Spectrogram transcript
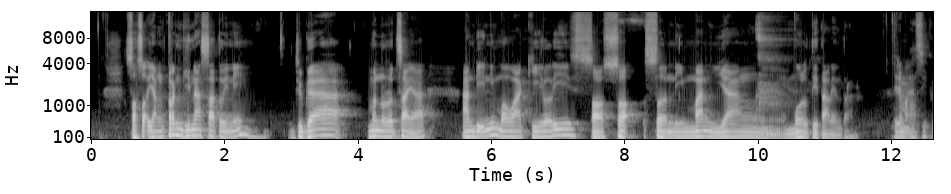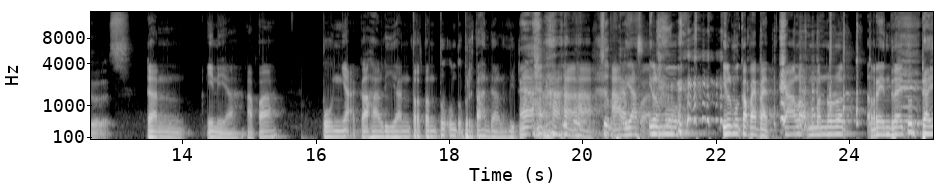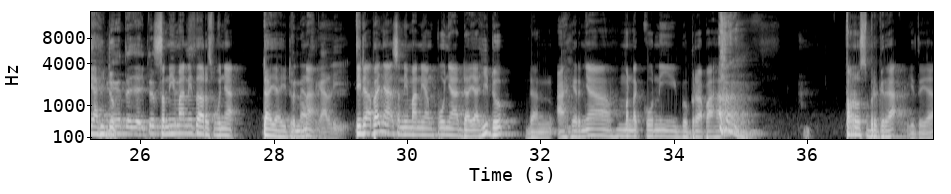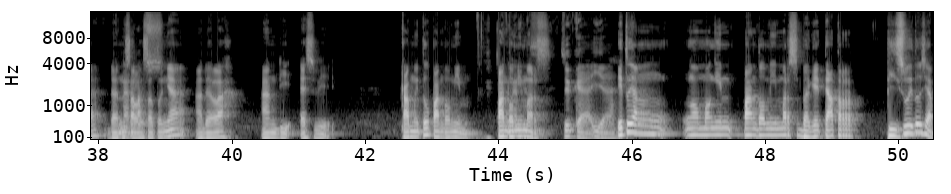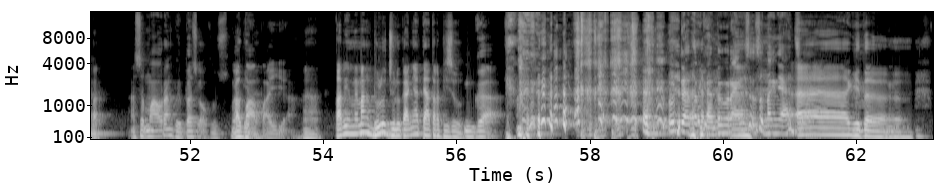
sosok yang terengginas satu ini juga menurut saya Andi ini mewakili sosok seniman yang multi talenta Terima kasih Gus. dan ini ya apa punya keahlian tertentu untuk bertahan dalam hidup. Survive, alias ilmu ilmu kepepet. Kalau menurut Rendra itu daya hidup. Daya hidup. seniman itu harus punya daya hidup. Benar nah sekali. tidak banyak seniman yang punya daya hidup dan akhirnya menekuni beberapa hal terus bergerak gitu ya dan Benar, salah Gus. satunya adalah Andi SW. Kamu itu pantomim, pantomimers. Juga iya. Itu yang ngomongin pantomimers sebagai teater bisu itu siapa? Semua orang bebas kok Gus. Oh, Enggak gitu. apa-apa iya. Nah, tapi memang dulu julukannya teater bisu. Enggak. Udah tergantung orang yang senangnya aja. Eh gitu.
